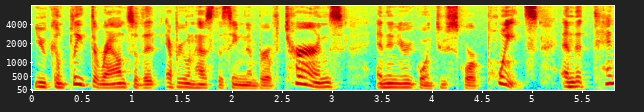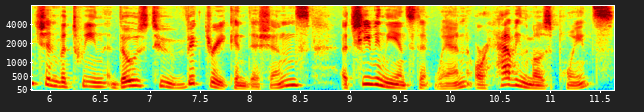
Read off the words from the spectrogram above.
you complete the round so that everyone has the same number of turns, and then you're going to score points. And the tension between those two victory conditions, achieving the instant win or having the most points,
